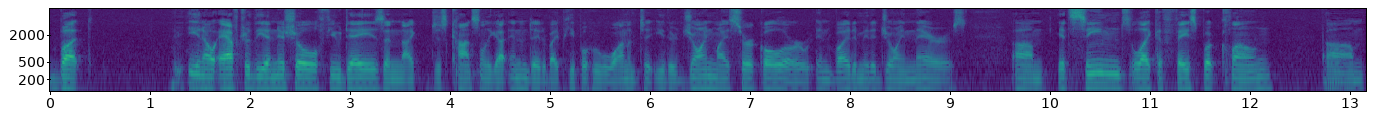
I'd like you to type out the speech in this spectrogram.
but you know, after the initial few days, and I just constantly got inundated by people who wanted to either join my circle or invited me to join theirs. Um, it seemed like a Facebook clone. Um,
